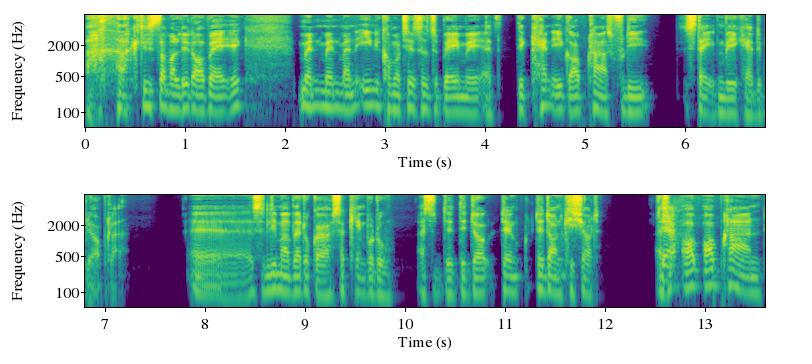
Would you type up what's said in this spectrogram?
har klistret mig lidt op af. Ikke? Men, men man egentlig kommer til at sidde tilbage med, at det kan ikke opklares, fordi staten vil ikke have, at det bliver opklaret. Øh, så lige meget hvad du gør, så kæmper du. Altså, det, det, det, det er Don Quixote. Altså, ja. op, opklaren,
